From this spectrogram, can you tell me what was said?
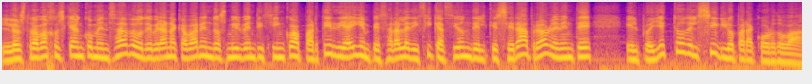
Los trabajos que han comenzado deberán acabar en 2025. A partir de ahí empezará la edificación del que será probablemente el proyecto del siglo para Córdoba.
